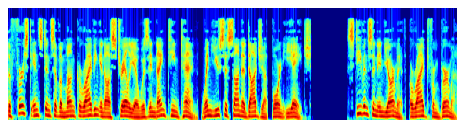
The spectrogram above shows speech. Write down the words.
The first instance of a monk arriving in Australia was in 1910, when U Sasana Dhaja, born E.H. Stevenson in Yarmouth, arrived from Burma.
